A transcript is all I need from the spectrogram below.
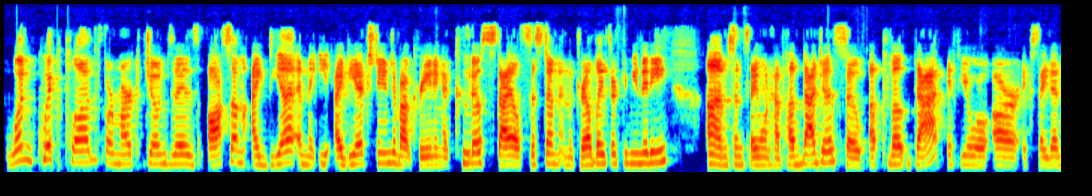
one quick plug for Mark Jones's awesome idea and the e- idea exchange about creating a kudos style system in the Trailblazer community. Um, since they won't have hub badges, so upvote that if you are excited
